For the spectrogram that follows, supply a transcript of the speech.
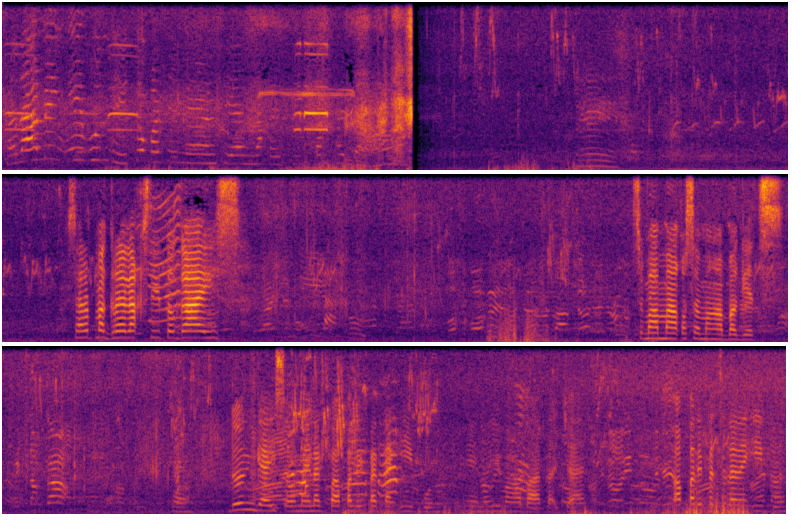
Maraming ibon dito kasi meron siyang nakikita ko Hey. Sarap mag-relax dito guys. Sumama ako sa mga bagets. Yan. Doon guys, oh, may nagpapalipad ng ibon. Yan oh, yung mga bata dyan. Papalipad sila ng ibon.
